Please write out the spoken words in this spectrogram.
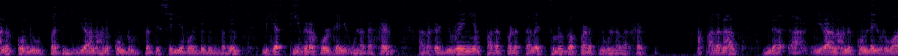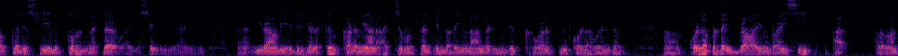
அணுக்குண்டு உற்பத்தி ஈரான் அணுக்குண்டு உற்பத்தி செய்ய வேண்டும் என்பது மிக தீவிர கொள்கை உள்ளவர்கள். அவர்கள் யுரேனியம் பதப்படுத்தலை துரிதப்படுத்தி உள்ளவர்கள். அப்ப அதனால் இந்த ஈரான் அணுக்குண்டை உருவாக்குவது இஸ்ரேலுக்கும் மற்ற ஈரானுடைய எதிரிகளுக்கும் கடுமையான அச்சுறுத்தல் என்பதையும் நாங்கள் இங்கு கவனத்தில் கொள்ள வேண்டும். கொல்லப்பட்ட இப்ராஹிம் ரைசி அவர்தான்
